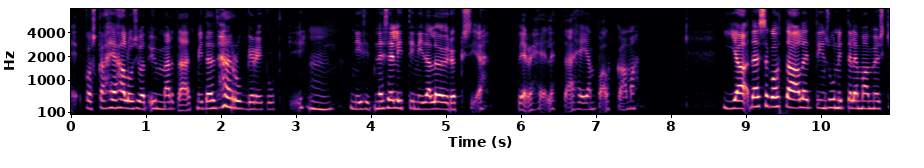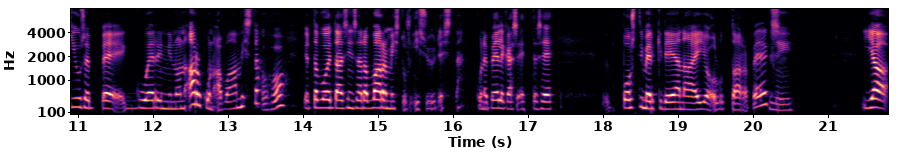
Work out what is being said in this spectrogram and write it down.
e, koska he halusivat ymmärtää, että mitä tämä Ruggeri tutkii. Mm. Niin sitten ne selitti niitä löydöksiä perheelle, tämä heidän palkkaama. Ja tässä kohtaa alettiin suunnittelemaan myös Giuseppe Guerininon arkun avaamista, Oho. jotta voitaisiin saada varmistus isyydestä, kun ne pelkäs, että se postimerkki DNA ei ole ollut tarpeeksi. Niin. Ja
